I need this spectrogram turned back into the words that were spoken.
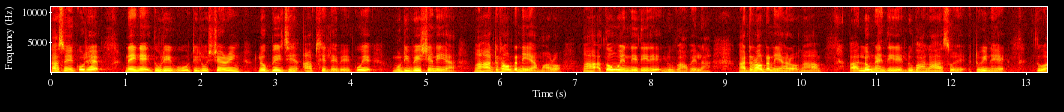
ဒါဆိုရင်ကိုယ့်ထက်နိုင်တဲ့သူတွေကိုဒီလို sharing လုပ်ပေးခြင်းအဖြစ်လည်းပဲကိုယ့်ရဲ့ motivation လေးကငါဟာတထောင်တနေရာမှာတော့ငါအသုံးဝင်နေသေးတဲ့လူပါပဲလားငါတထောင်တနေရာတော့ငါအာလုံနိုင်သေးတဲ့လူပါလားဆိုတဲ့အတွေးနဲ့သူက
